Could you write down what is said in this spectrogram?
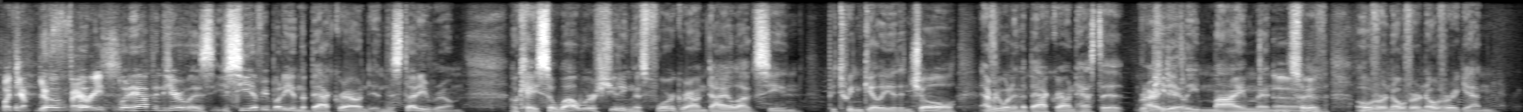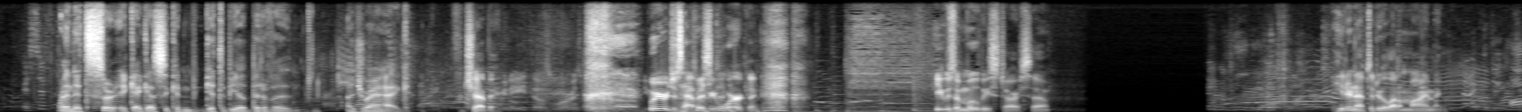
what you, You know, you what- fairies? What, happened here was you see everybody in the background in the study room. Okay, so while we're shooting this foreground dialogue scene between Gillian and Joel, everyone in the background has to repeatedly mime and oh, sort of over and over and over again. And it's sort I guess it can get to be a bit of a, a drag. for Chevy. We were just happy to be working. He was a movie star, so he didn't have to do a lot of miming.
